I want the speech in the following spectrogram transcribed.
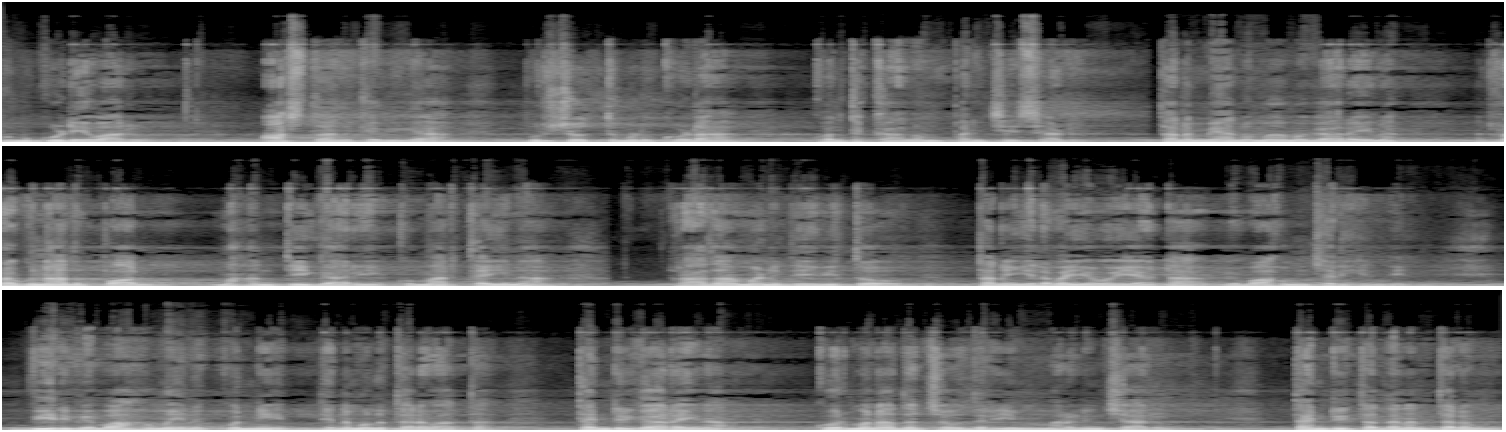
గుమికూడేవారు. ఆస్థాన కవిగా పురుషోత్తముడు కూడా కొంతకాలం పనిచేశాడు. తన మేనమామ గారైన రఘునాథ్ పాల్ మహంతి గారి కుమార్తె అయిన రాధామణిదేవితో తన ఇరవయో ఏట వివాహం జరిగింది. వీరి వివాహమైన కొన్ని దినముల తర్వాత తండ్రి గారైన కూర్మనాథ చౌదరి మరణించారు. తండ్రి తదనంతరం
